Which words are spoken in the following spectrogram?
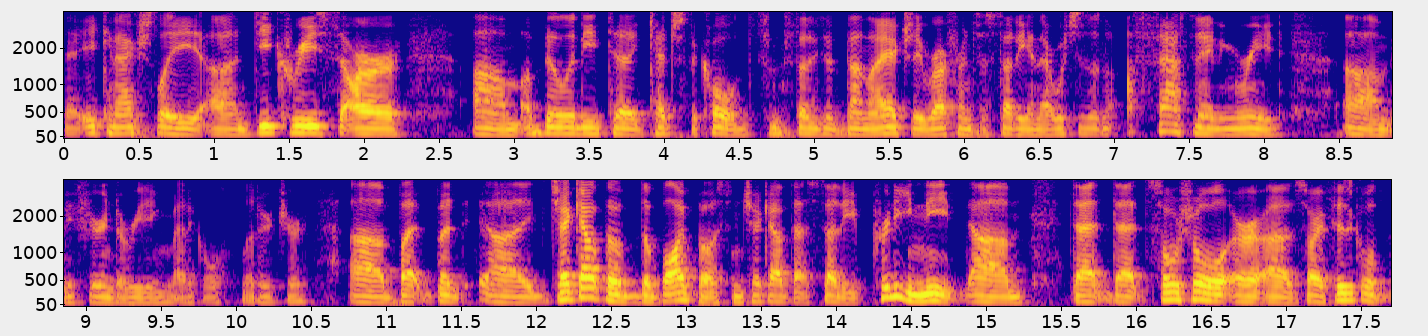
It can actually uh, decrease our um, ability to catch the cold. Some studies have done. I actually reference a study in there, which is an, a fascinating read um, if you're into reading medical literature. Uh, but but uh, check out the, the blog post and check out that study. Pretty neat. Um, that that social or uh, sorry physical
